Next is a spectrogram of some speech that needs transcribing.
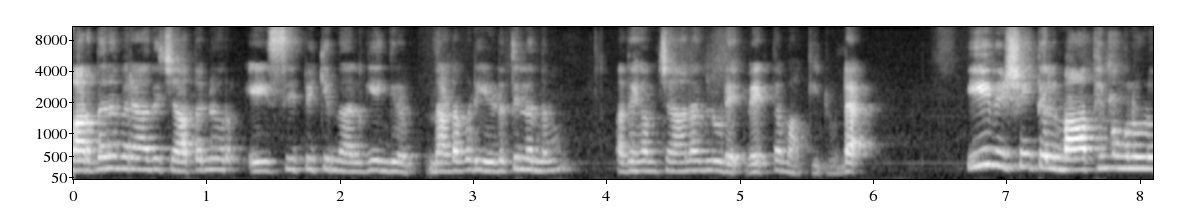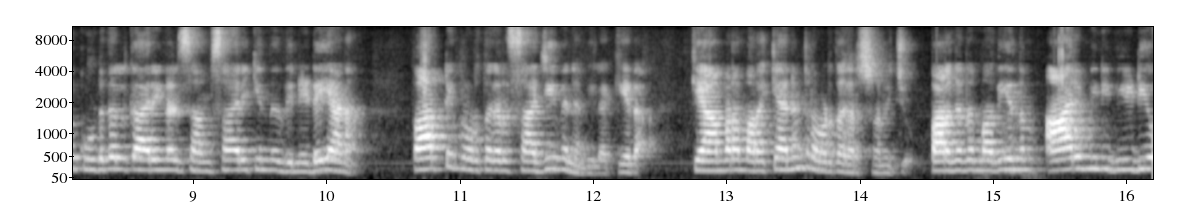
മർദ്ദന പരാതി ചാത്തന്നൂർ എ സി പിക്ക് നൽകിയെങ്കിലും നടപടിയെടുത്തില്ലെന്നും അദ്ദേഹം ചാനലിലൂടെ വ്യക്തമാക്കിയിട്ടുണ്ട്. ഈ വിഷയത്തിൽ മാധ്യമങ്ങളോട് കൂടുതൽ കാര്യങ്ങൾ സംസാരിക്കുന്നതിനിടെയാണ് പാർട്ടി പ്രവർത്തകർ സജീവനെ വിലക്കിയത്. ക്യാമറ മറയ്ക്കാനും പ്രവർത്തകർ ശ്രമിച്ചു. പറഞ്ഞത് മതിയെന്നും ആരും ഇനി വീഡിയോ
